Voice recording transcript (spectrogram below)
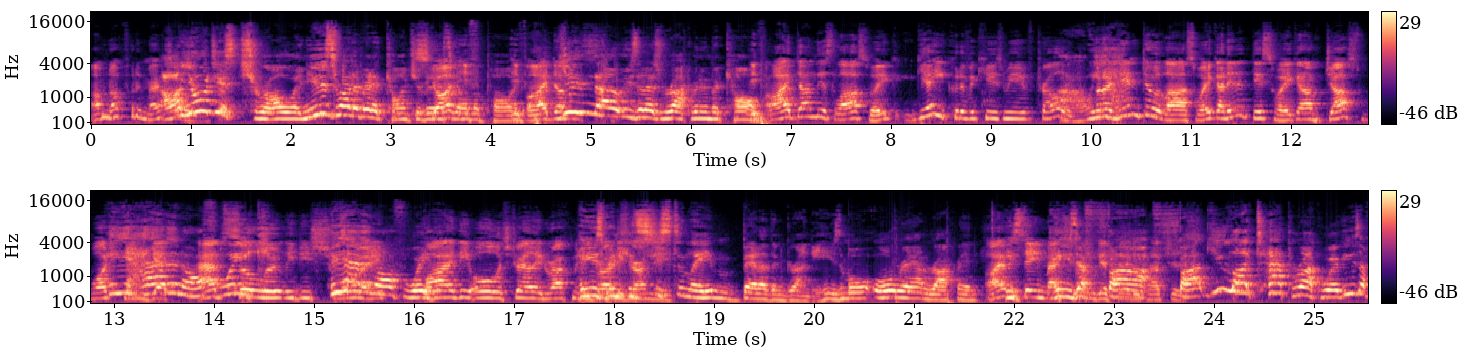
I'm not putting Maxwell. Oh, you're just trolling. You just want a bit of controversy Scott, on if- the pod. if I done you this- know he's the best ruckman in the comp. If I'd done this last week, yeah, you could have accused me of trolling. Oh, but I didn't do it last week. I did it this week, and I've just watched He him get off week. absolutely destroyed He had an off week. by the All Australian ruckman He has Brodie been Grundy. consistently better than Grundy. He's a more all-round ruckman. I haven't he's, seen Max He's a get far, 30 touches. far. You like tap ruck work. He's a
